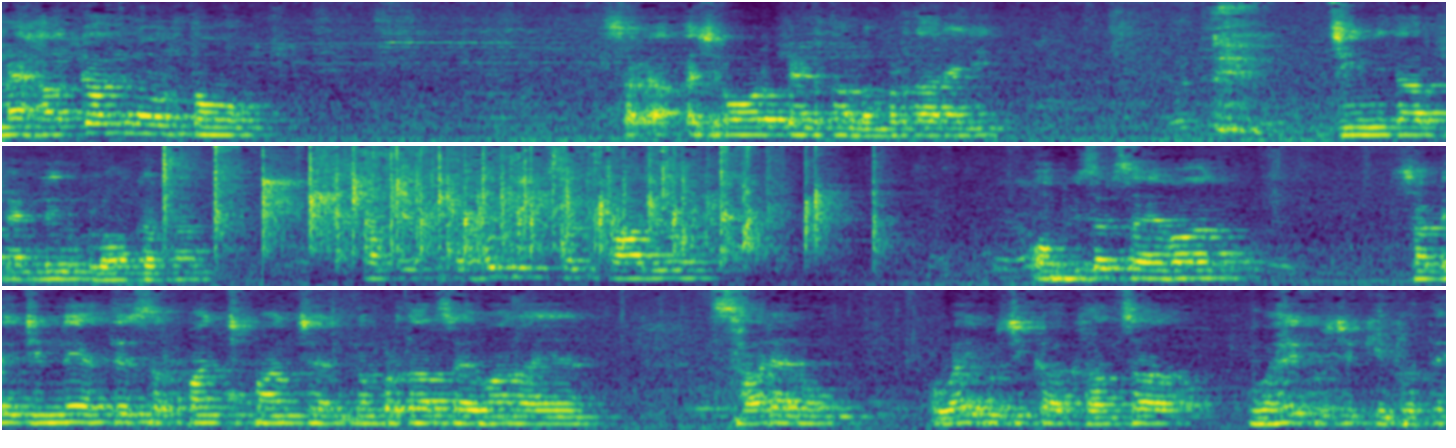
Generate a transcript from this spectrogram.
ਮੈਂ ਹਲਕਾ ਘਨੌਰ ਤੋਂ ਸਾਡਾ ਅਸ਼ਰੋਰ ਪਿੰਡ ਤੋਂ ਲੰਬੜਦਾਰ ਹੈ ਜੀ। ਜ਼ਿਮੀਦਾਰ ਫੈਮਿਲੀ ਨੂੰ ਬਿਲੋਂਗ ਕਰਦਾ। ਸਾਡੇ ਬਹੁਤ ਹੀ ਸਤਿਕਾਰਯੋਗ ਆਫੀਸਰ ਸਾਹਿਬਾਨ, ਸਾਡੇ ਜਿੰਨੇ ਇੱਥੇ ਸਰਪੰਚ, ਪੰਚ ਨੰਬਰਦਾਰ ਸਾਹਿਬਾਨ ਆਏ ਆ, ਸਾਰਿਆਂ ਨੂੰ ਵਾਹਿਗੁਰੂ ਜੀ ਕਾ ਖਾਲਸਾ, ਵਾਹਿਗੁਰੂ ਜੀ ਕੀ ਫਤਿਹ।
